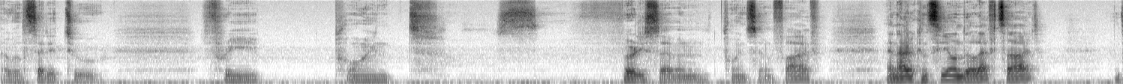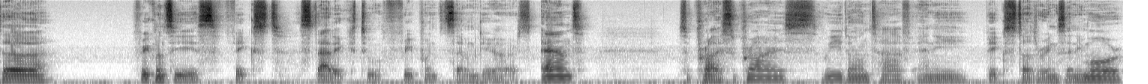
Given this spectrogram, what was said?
I will set it to 3 point 37.75 and now you can see on the left side the frequency is fixed static to 3.7 gigahertz. And surprise surprise we don't have any big stutterings anymore.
